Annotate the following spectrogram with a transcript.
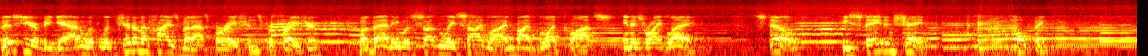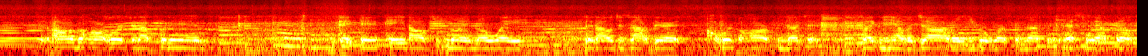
This year began with legitimate Heisman aspirations for Frazier, but then he was suddenly sidelined by blood clots in his right leg. Still, he stayed in shape, hoping. All the hard work that I put in, it, it paid off no, in no way that I was just out there working hard for nothing. It's like you have a job and you go work for nothing. That's the way I felt.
